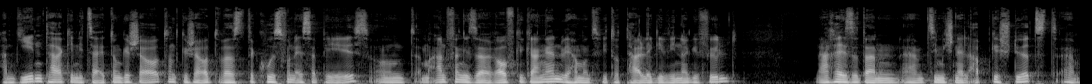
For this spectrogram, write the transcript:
haben jeden Tag in die Zeitung geschaut und geschaut, was der Kurs von SAP ist. Und am Anfang ist er raufgegangen. Wir haben uns wie totale Gewinner gefühlt. Nachher ist er dann ähm, ziemlich schnell abgestürzt. Ähm,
